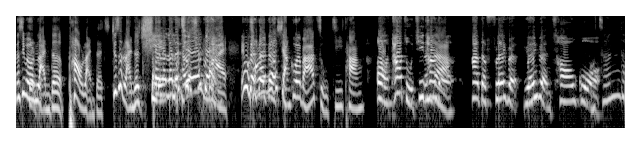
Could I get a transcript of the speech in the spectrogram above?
那是因为我懒得泡，懒得就是懒得切，懒得切去买，因为我从来没有想过要把它煮鸡汤。哦，它煮鸡汤的。它的 flavor 远远超过，真的，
